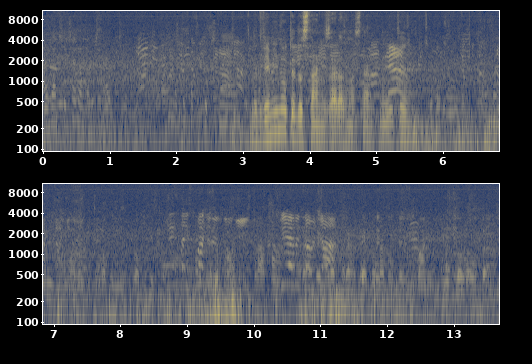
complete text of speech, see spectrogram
Ale zawsze trzeba robić, tak? Takie taktyczne... No dwie minuty dostanie zaraz następny i tyle. Żyjemy cały czas! Radek tutaj pracował w bramce.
